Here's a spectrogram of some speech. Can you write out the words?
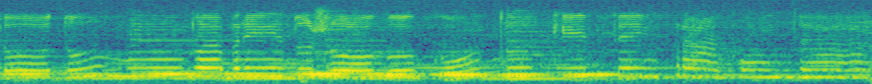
todo mundo abrindo o jogo, conta o que tem para contar.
